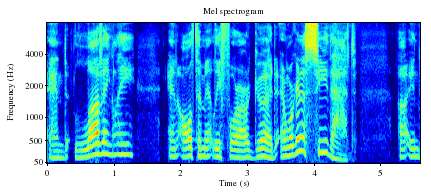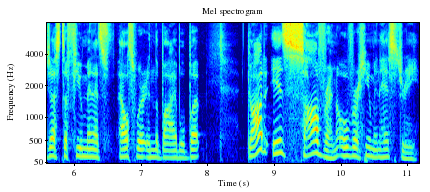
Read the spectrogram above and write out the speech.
and lovingly and ultimately for our good. And we're going to see that uh, in just a few minutes elsewhere in the Bible. But God is sovereign over human history.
